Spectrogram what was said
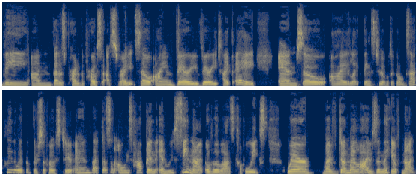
the um, that is part of the process, right? So I am very very type A, and so I like things to be able to go exactly the way that they're supposed to, and that doesn't always happen. And we've seen that over the last couple weeks where I've done my lives and they have not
